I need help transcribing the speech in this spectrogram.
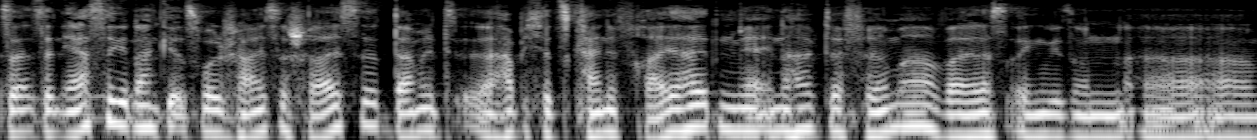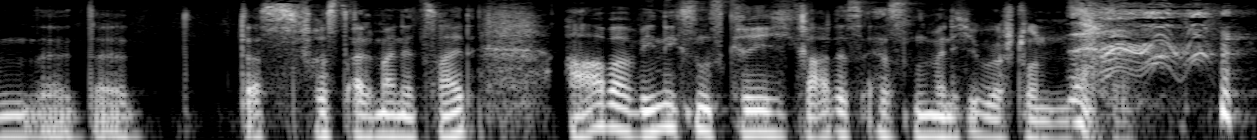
sein erster Gedanke ist wohl scheiße, scheiße. Damit äh, habe ich jetzt keine Freiheiten mehr innerhalb der Firma, weil das irgendwie so ein, äh, ähm, äh, da- das frisst all meine Zeit. Aber wenigstens kriege ich gratis Essen, wenn ich Überstunden mache.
